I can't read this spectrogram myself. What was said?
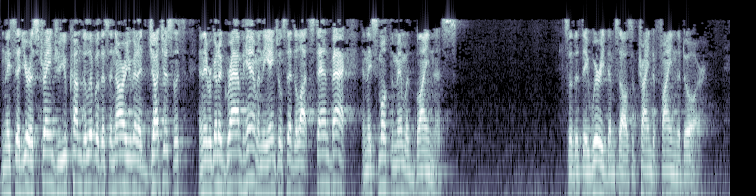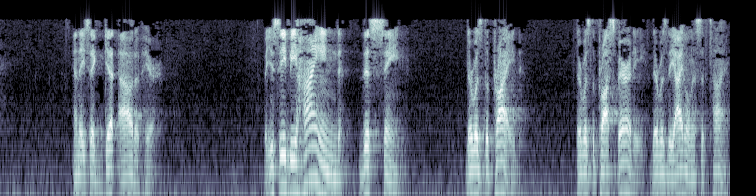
And they said, You're a stranger, you come to live with us, and now are you going to judge us? And they were going to grab him, and the angel said to Lot, Stand back. And they smote the men with blindness, so that they wearied themselves of trying to find the door. And they said, Get out of here. But you see, behind this scene, there was the pride. There was the prosperity. There was the idleness of time.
